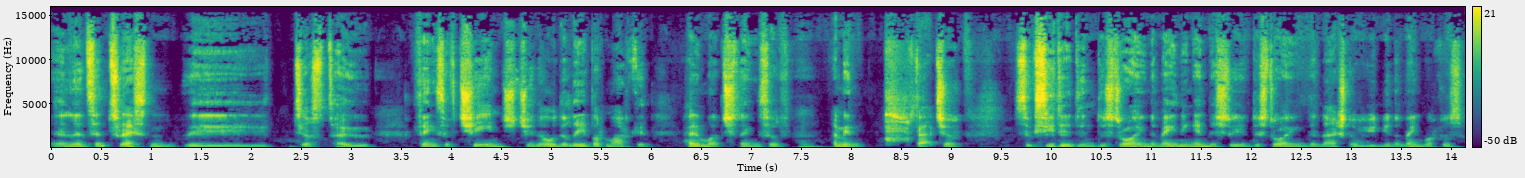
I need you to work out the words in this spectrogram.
and it's interesting the just how things have changed. You know, the labour market, how much things have. I mean, Thatcher succeeded in destroying the mining industry and destroying the National Union of Mine Workers,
